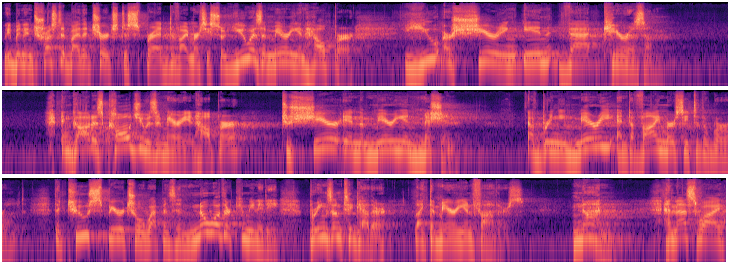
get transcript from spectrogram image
We've been entrusted by the church to spread divine mercy. So, you as a Marian helper, you are sharing in that charism. And God has called you as a Marian helper to share in the Marian mission of bringing Mary and divine mercy to the world the two spiritual weapons, and no other community brings them together like the Marian Fathers. None. And that's why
